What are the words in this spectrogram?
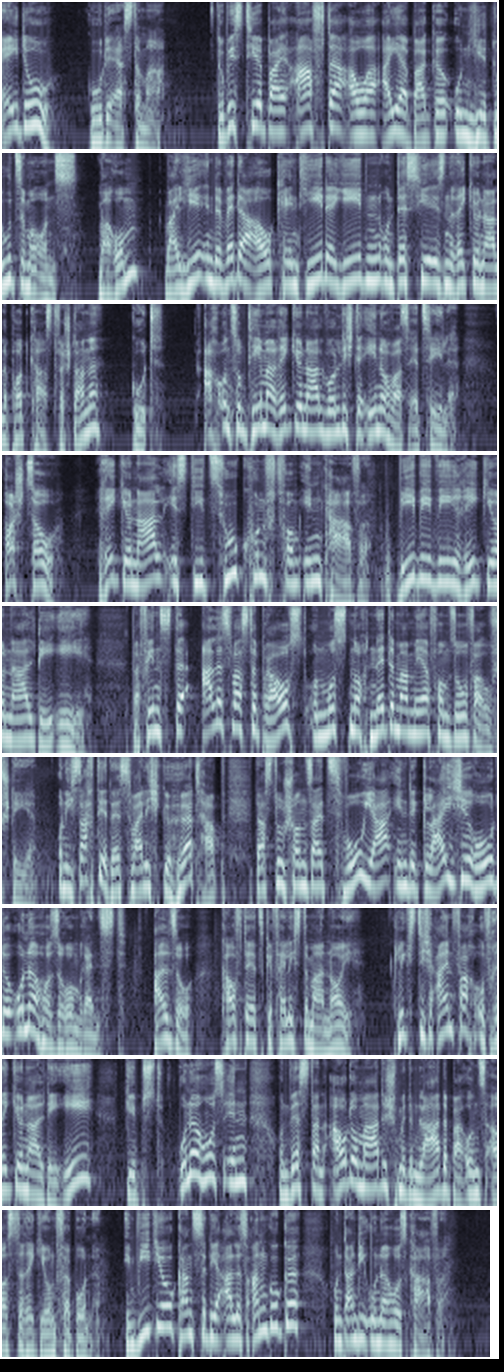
Ey du, gute erste Mal. Du bist hier bei After Hour Eierbacke und hier duzen wir uns. Warum? Weil hier in der Wetterau kennt jeder jeden und das hier ist ein regionaler Podcast, verstanden? Gut. Ach, und zum Thema regional wollte ich dir eh noch was erzählen. Hoscht so. Regional ist die Zukunft vom Inkave. www.regional.de. Da findest du alles, was du brauchst und musst noch nicht immer mehr vom Sofa aufstehen. Und ich sag dir das, weil ich gehört hab, dass du schon seit zwei Jahren in der gleiche rote Unterhose rumrennst. Also, kauf dir jetzt gefälligst mal neu. Klickst dich einfach auf regional.de, gibst Unterhos in und wirst dann automatisch mit dem Lade bei uns aus der Region verbunden. Im Video kannst du dir alles angucken und dann die Unterhos kaufen.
